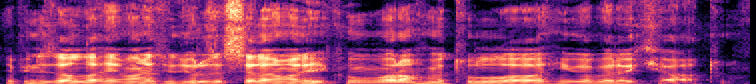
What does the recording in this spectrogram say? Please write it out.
Hepinize Allah'a emanet ediyoruz. Esselamu Aleyküm ve Rahmetullahi ve Berekatuhu.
